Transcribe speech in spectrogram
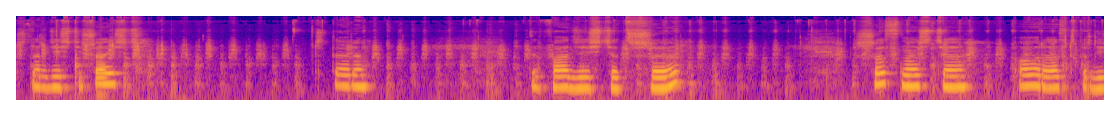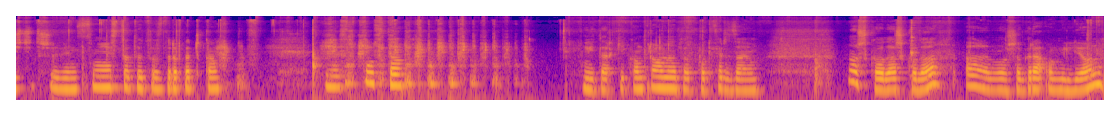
46, 4, 23, 16 oraz 43, więc niestety to zdrapeczka jest pusta. Literki kontrolne to potwierdzają. No szkoda, szkoda, ale może gra o milion.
